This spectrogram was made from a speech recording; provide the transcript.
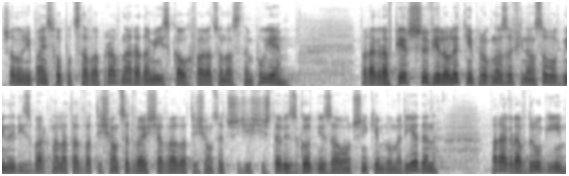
Szanowni Państwo, podstawa prawna. Rada Miejska uchwala co następuje. Paragraf pierwszy. Wieloletniej prognozę finansową gminy Lidzbark na lata 2022-2034 zgodnie z załącznikiem nr 1. Paragraf drugi.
